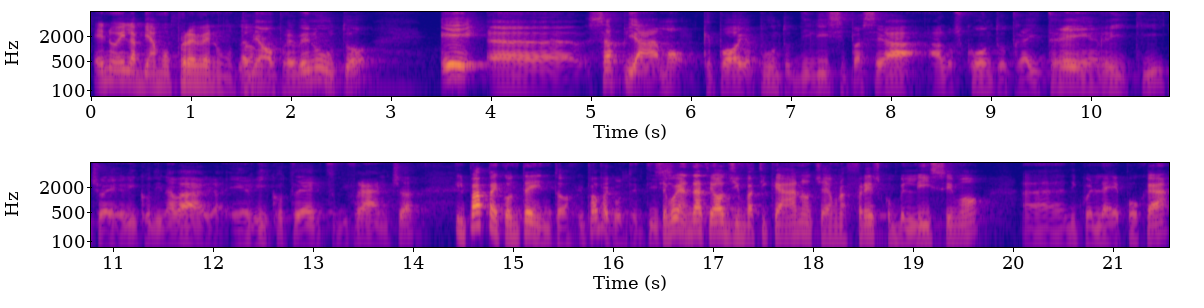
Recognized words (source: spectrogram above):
e noi l'abbiamo prevenuto. l'abbiamo prevenuto e eh, sappiamo che poi appunto di lì si passerà allo scontro tra i tre Enrichi, cioè Enrico di Navarra e Enrico III di Francia. Il Papa è contento. Il Papa è contentissimo. Se voi andate oggi in Vaticano c'è un affresco bellissimo eh, di quell'epoca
